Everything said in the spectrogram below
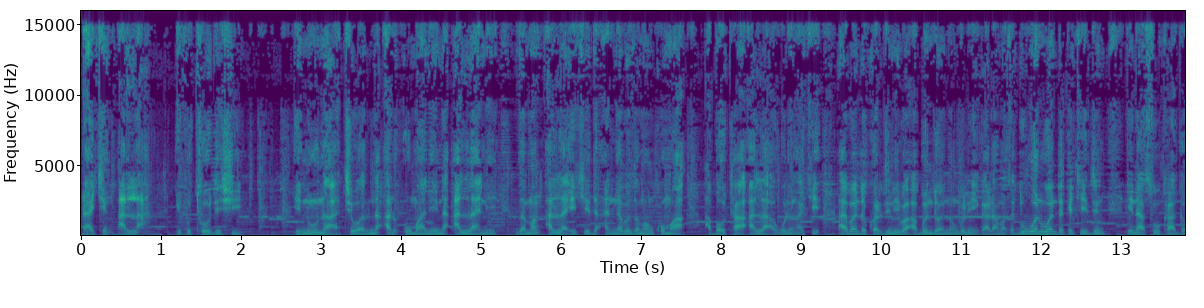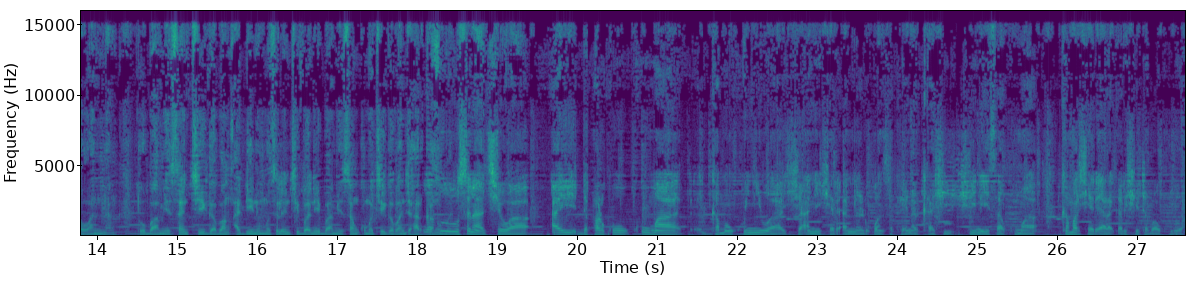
ɗakin allah ya fito da shi nuna cewar na al'umma ne na Allah ne. Zaman Allah yake da annabi zaman kuma a bauta Allah a gurin ake. Ai banda kwarjini ba abin da wannan gurin ya kara masa. Duk wani wanda kake jin ina suka ga wannan to ba mai son ci gaban addinin musulunci ba ne ba mai son kuma ci gaban jihar Kano wasu suna cewa ai da farko kuma kamar kun yi wa sha'anin shari'ar nan rikon sakainar kashi shine yasa kuma kamar shari'ar a ƙarshe ta baku ruwa.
